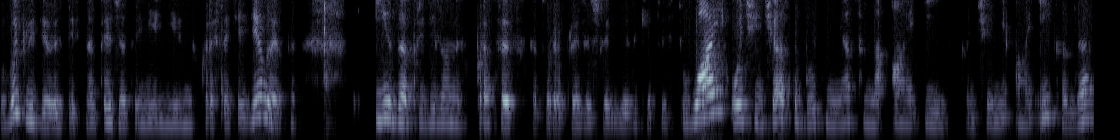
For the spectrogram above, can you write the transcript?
выглядела здесь, но опять же это не, не, не в красоте дело, это из-за определенных процессов, которые произошли в языке. То есть y очень часто будет меняться на ie, окончание ie, когда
